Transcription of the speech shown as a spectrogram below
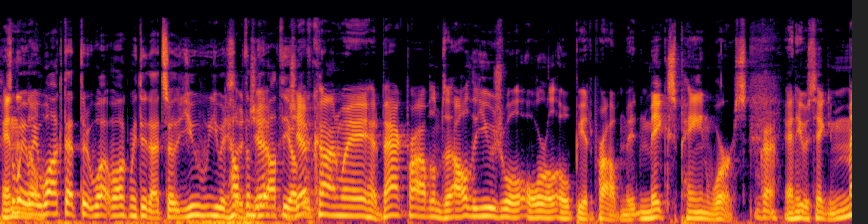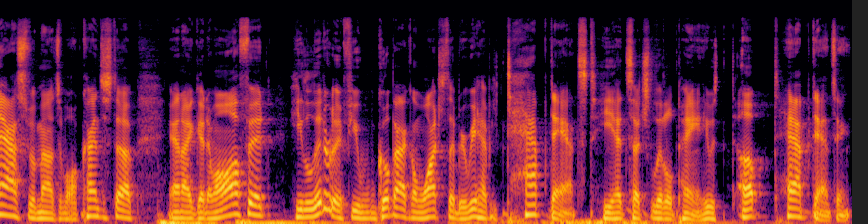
And So wait, then wait, walk that through. Walk, me through that. So you you would help so them Jeff, get off the Jeff opiate. Conway had back problems, all the usual oral opiate problem. It makes pain worse. Okay. And he was taking massive amounts of all kinds of stuff. And I get him off it. He literally, if you go back and watch Celebrity Rehab, he tap danced. He had such little pain. He was up tap dancing.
